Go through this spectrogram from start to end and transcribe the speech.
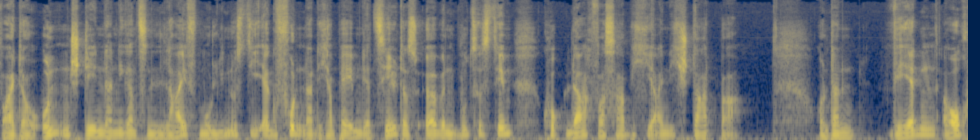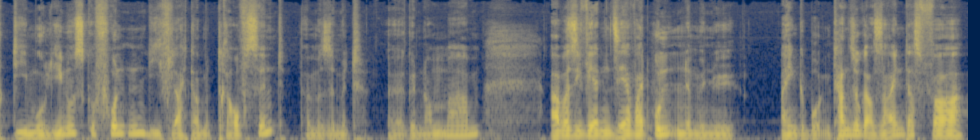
weiter unten stehen dann die ganzen Live-Molinos, die er gefunden hat. Ich habe ja eben erzählt, das Urban Boot System guckt nach, was habe ich hier eigentlich startbar. Und dann werden auch die Molinos gefunden, die vielleicht damit drauf sind, wenn wir sie mit äh, genommen haben. Aber sie werden sehr weit unten im Menü eingebunden. Kann sogar sein, dass wir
